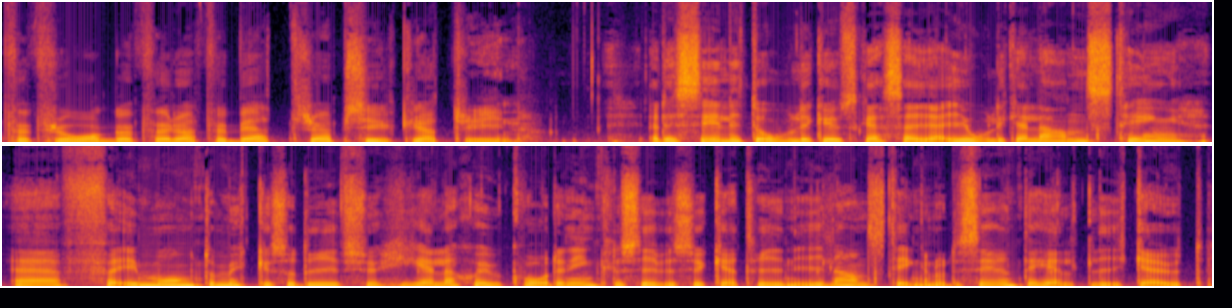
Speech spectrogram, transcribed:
för frågor för att förbättra psykiatrin? Det ser lite olika ut ska jag säga i olika landsting. Eh, för i mångt och mycket så drivs ju hela sjukvården inklusive psykiatrin i landstingen och det ser inte helt lika ut.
